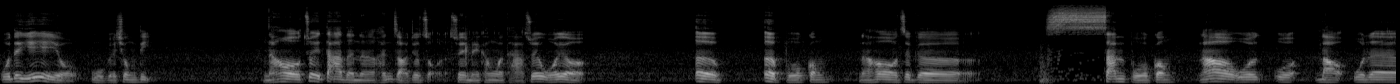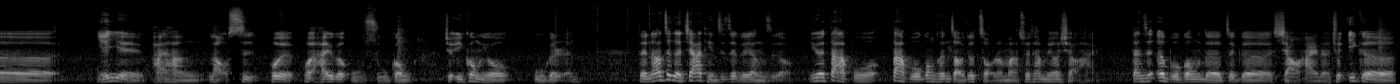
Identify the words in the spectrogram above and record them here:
我的爷爷有五个兄弟，然后最大的呢很早就走了，所以没看过他。所以我有二二伯公，然后这个三伯公。然后我我老我的爷爷排行老四，或或还有个五叔公，就一共有五个人。对，然后这个家庭是这个样子哦，因为大伯大伯公很早就走了嘛，所以他没有小孩。但是二伯公的这个小孩呢，就一个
